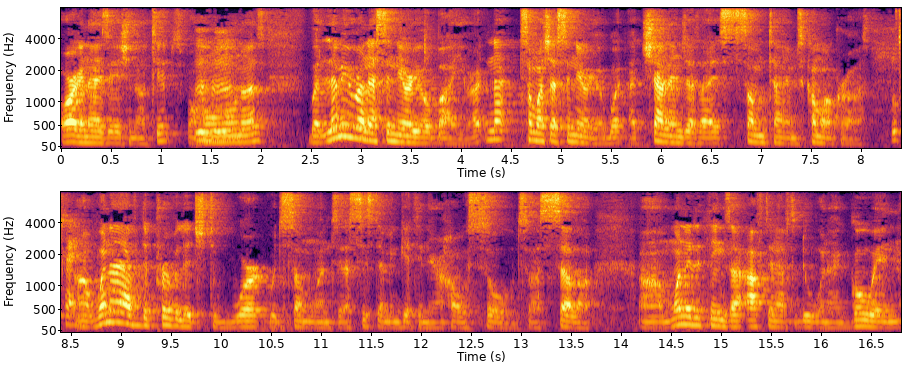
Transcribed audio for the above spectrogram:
organizational tips for homeowners. But let me run a scenario by you. Right? Not so much a scenario, but a challenge that I sometimes come across. Okay. Uh, when I have the privilege to work with someone to assist them in getting their house sold, so a seller, um, one of the things I often have to do when I go in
